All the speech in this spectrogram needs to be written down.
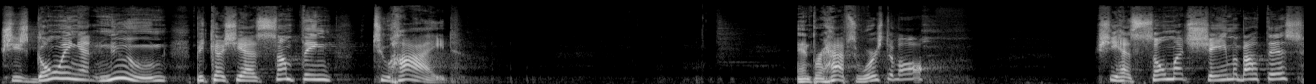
she's going at noon because she has something to hide. And perhaps worst of all, she has so much shame about this,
